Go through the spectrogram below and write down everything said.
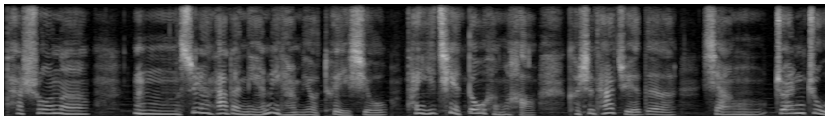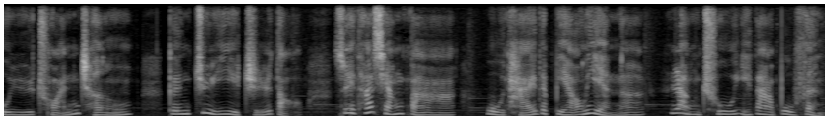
他说呢，嗯，虽然他的年龄还没有退休，他一切都很好，可是他觉得想专注于传承跟剧艺指导，所以他想把舞台的表演呢让出一大部分。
